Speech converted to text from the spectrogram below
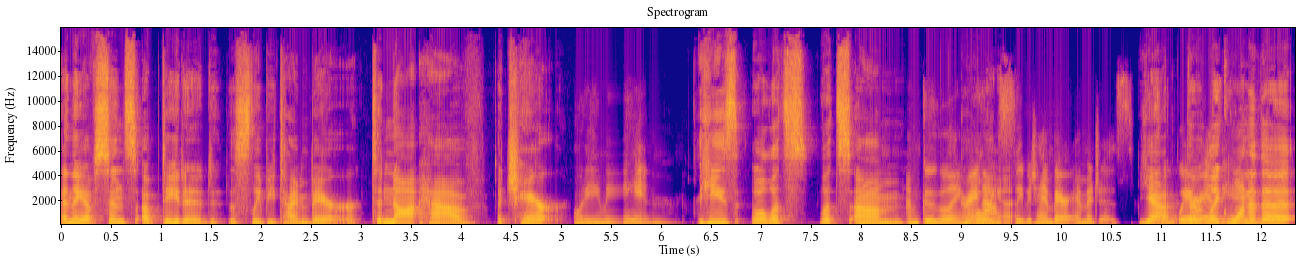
and they have since updated the Sleepy Time Bear to not have a chair. What do you mean? He's well. Let's let's um. I'm googling, right now. it. Sleepy Time Bear images. Yeah, So where like he? one of the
